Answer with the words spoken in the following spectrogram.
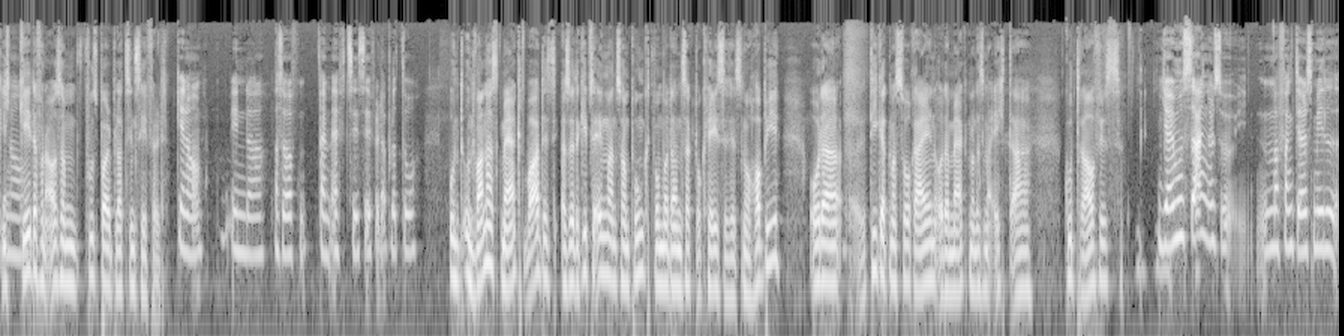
Genau. Ich gehe davon aus am Fußballplatz in Seefeld. Genau, in der, also auf, beim FC Seefelder Plateau. Und, und wann hast du gemerkt, war das, also da gibt es ja irgendwann so einen Punkt, wo man dann sagt, okay, ist das jetzt nur Hobby oder äh, tigert man so rein oder merkt man, dass man echt da gut drauf ist? Ja, ich muss sagen, also man fängt ja als Mädel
